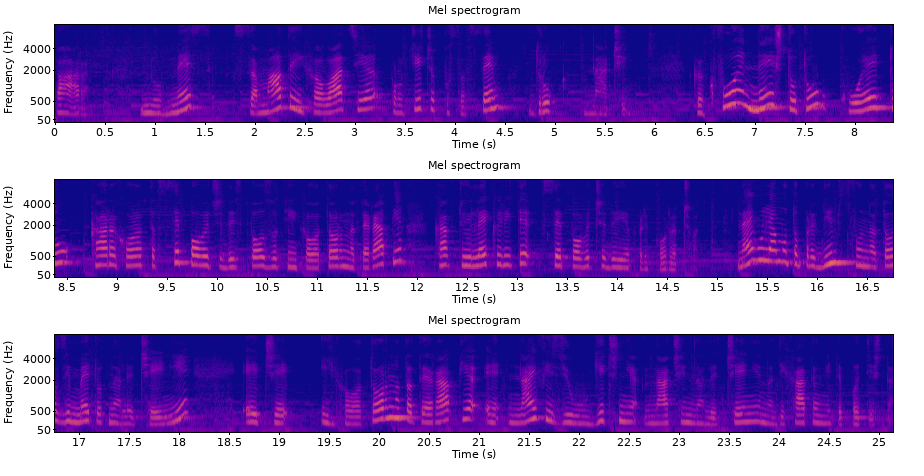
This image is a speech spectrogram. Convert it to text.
пара, но днес самата инхалация протича по съвсем друг начин. Какво е нещото, което кара хората все повече да използват инхалаторна терапия, както и лекарите все повече да я препоръчват? Най-голямото предимство на този метод на лечение е, че инхалаторната терапия е най-физиологичният начин на лечение на дихателните пътища.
